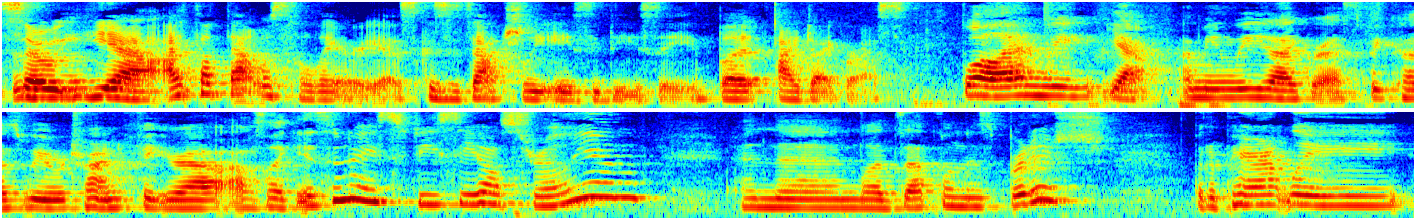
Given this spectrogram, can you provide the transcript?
So yeah, I thought that was hilarious because it's actually ACDC, but I digress. Well, and we, yeah, I mean, we digress because we were trying to figure out. I was like, isn't ACDC Australian? And then Led Zeppelin is British. But apparently,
